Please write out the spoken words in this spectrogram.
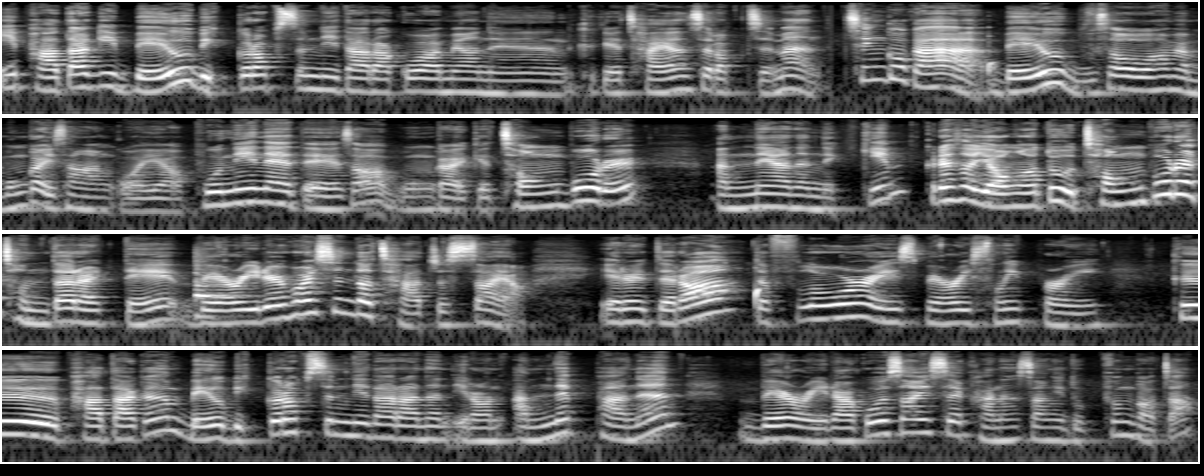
이 바닥이 매우 미끄럽습니다라고 하면은 그게 자연스럽지만 친구가 매우 무서워하면 뭔가 이상한 거예요. 본인에 대해서 뭔가 이렇게 정보를 안내하는 느낌? 그래서 영어도 정보를 전달할 때 very를 훨씬 더 자주 써요. 예를 들어, the floor is very slippery. 그 바닥은 매우 미끄럽습니다라는 이런 안내판은 very라고 써 있을 가능성이 높은 거죠.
